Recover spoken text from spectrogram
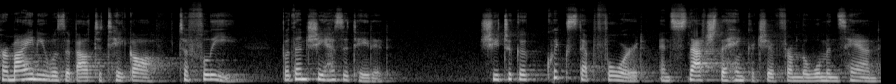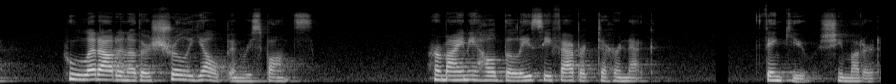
Hermione was about to take off, to flee, but then she hesitated. She took a quick step forward and snatched the handkerchief from the woman's hand, who let out another shrill yelp in response. Hermione held the lacy fabric to her neck. Thank you, she muttered,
